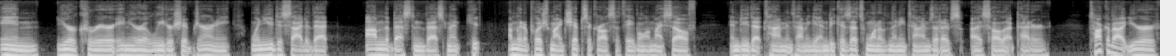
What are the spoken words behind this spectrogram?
in your career, in your leadership journey, when you decided that I'm the best investment. Here- I'm going to push my chips across the table on myself and do that time and time again because that's one of many times that I've, I saw that pattern. Talk about your,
